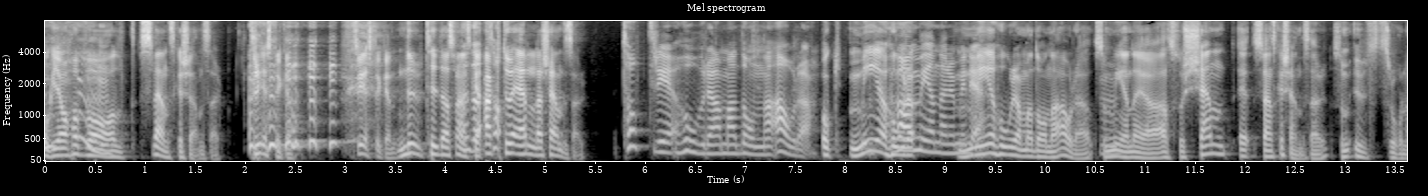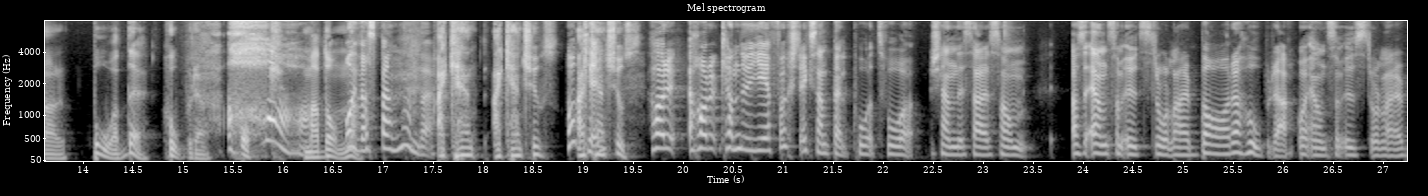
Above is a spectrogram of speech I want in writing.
Och jag har valt svenska kändisar. Tre stycken. Tre stycken. Nutida svenska, to- aktuella kändisar. Topp tre hora madonna-aura. Och med Hora, Vad menar du med det? Mm. Med Hora Madonna-aura så menar jag alltså känd, eh, svenska kändisar som utstrålar både hora och Madonna. Oj, vad spännande. I can't, I can't choose. Okej. I can't choose. Har, har, kan du ge först exempel på två kändisar som... Alltså en som utstrålar bara hora och en som utstrålar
